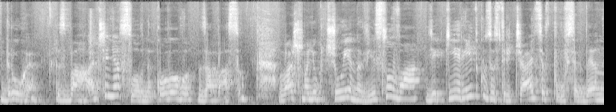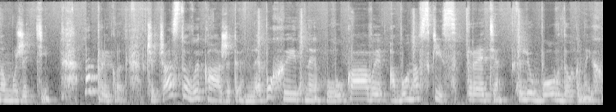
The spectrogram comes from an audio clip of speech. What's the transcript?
Друге збагачення словникового запасу. Ваш малюк чує нові слова, які рідко зустрічаються в повсякденному житті. Наприклад, чи часто ви кажете непохитне, лукавий або навскіз. Третє любов до книг.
